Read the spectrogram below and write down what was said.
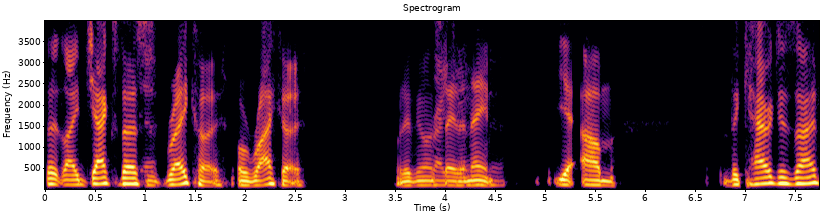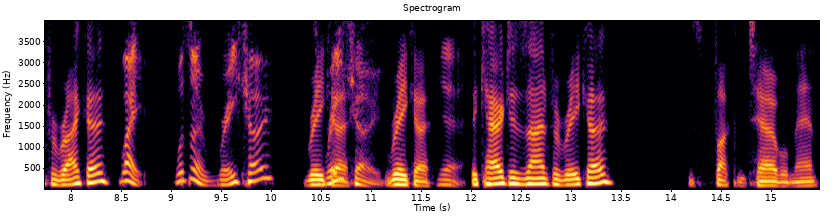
But like Jax versus Yeah. Reiko or Raiko, whatever you want to say the name. yeah. Yeah. Um, the character design for Raiko, Wait, wasn't it Rico? It's Rico, Rico. Rico. Yeah. the character design for Rico was fucking terrible, man.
